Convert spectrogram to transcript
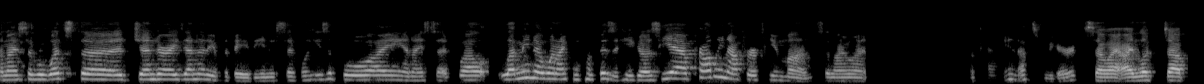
And I said, Well, what's the gender identity of the baby? And he said, Well, he's a boy. And I said, Well, let me know when I can come visit. He goes, Yeah, probably not for a few months. And I went, Okay, that's weird. So I, I looked up,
